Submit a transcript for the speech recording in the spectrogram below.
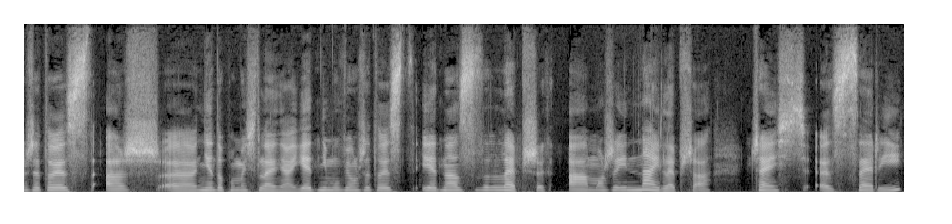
że to jest aż e, nie do pomyślenia. Jedni mówią, że to jest jedna z lepszych, a może i najlepsza część e, z serii.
